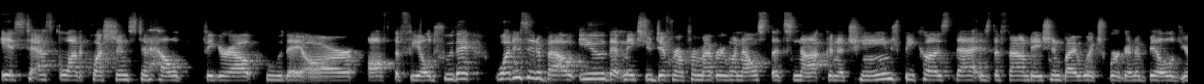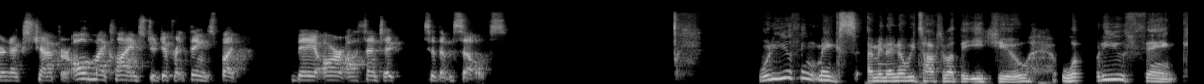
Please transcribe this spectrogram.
is to ask a lot of questions to help figure out who they are off the field, who they what is it about you that makes you different from everyone else that's not going to change because that is the foundation by which we're going to build your next chapter. All of my clients do different things, but they are authentic to themselves. What do you think makes? I mean, I know we talked about the EQ. What, what, do you think?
